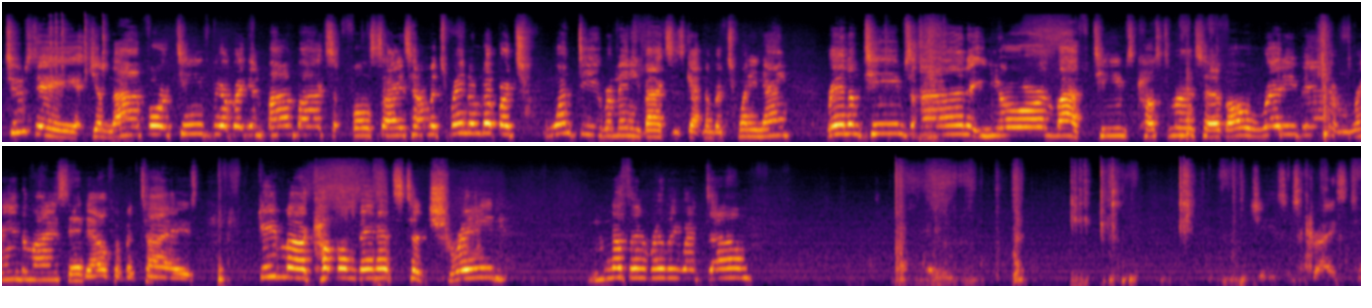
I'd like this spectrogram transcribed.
Tuesday, July 14th. We are breaking bomb box full size helmets. Random up our 20 remaining boxes. Got number 29. Random teams on your left. Teams customers have already been randomized and alphabetized. Gave them a couple minutes to trade nothing really went down. Jesus Christ.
